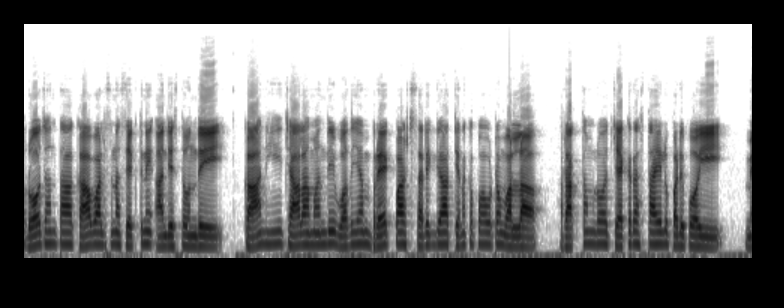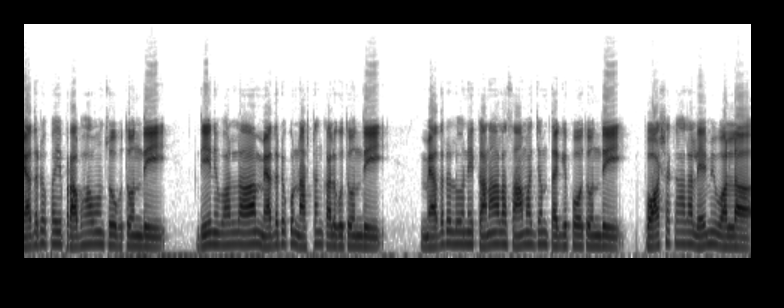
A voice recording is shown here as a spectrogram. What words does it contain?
రోజంతా కావాల్సిన శక్తిని అందిస్తుంది. కానీ చాలామంది ఉదయం బ్రేక్ఫాస్ట్ సరిగ్గా తినకపోవటం వల్ల రక్తంలో చక్కెర స్థాయిలు పడిపోయి మెదడుపై ప్రభావం చూపుతుంది. దీనివల్ల మెదడుకు నష్టం కలుగుతుంది. మెదడులోని కణాల సామర్థ్యం తగ్గిపోతుంది. పోషకాల లేమి వల్ల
